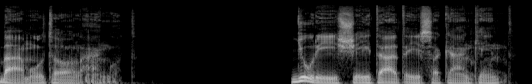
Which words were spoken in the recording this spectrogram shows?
bámulta a lángot. Gyuri is sétált éjszakánként.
